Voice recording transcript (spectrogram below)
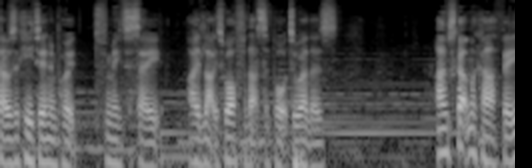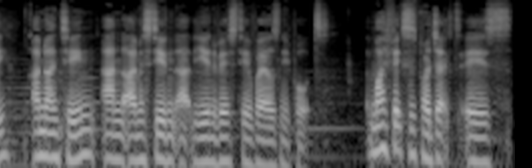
that was a key turning point for me to say I'd like to offer that support to others. I'm Scott McCarthy, I'm 19 and I'm a student at the University of Wales Newport. My Fixers project is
